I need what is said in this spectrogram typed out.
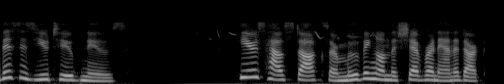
This is YouTube News. Here's how stocks are moving on the Chevron Anadarko.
